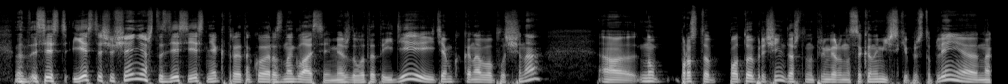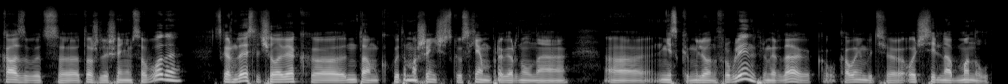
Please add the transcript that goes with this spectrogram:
Ну, то есть, есть есть ощущение, что здесь есть некоторое такое разногласие между вот этой идеей и тем, как она воплощена. А, ну, просто по той причине, да, что, например, у нас экономические преступления наказываются тоже лишением свободы. Скажем, да, если человек, э, ну, там, какую-то мошенническую схему провернул на э, несколько миллионов рублей, например, да, кого-нибудь э, очень сильно обманул,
